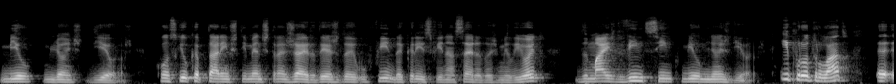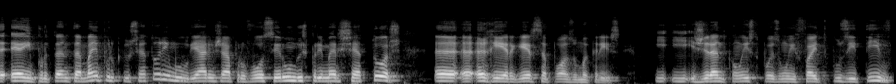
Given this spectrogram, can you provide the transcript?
mil milhões de euros. Conseguiu captar investimento estrangeiro desde o fim da crise financeira de 2008 de mais de 25 mil milhões de euros. E, por outro lado, é importante também porque o setor imobiliário já provou ser um dos primeiros setores a, a reerguer-se após uma crise. E, e, gerando com isto depois um efeito positivo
